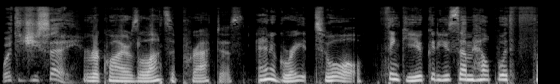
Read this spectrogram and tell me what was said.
What did she say? requires lots of practice and a great tool. Think you could use some help with f-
